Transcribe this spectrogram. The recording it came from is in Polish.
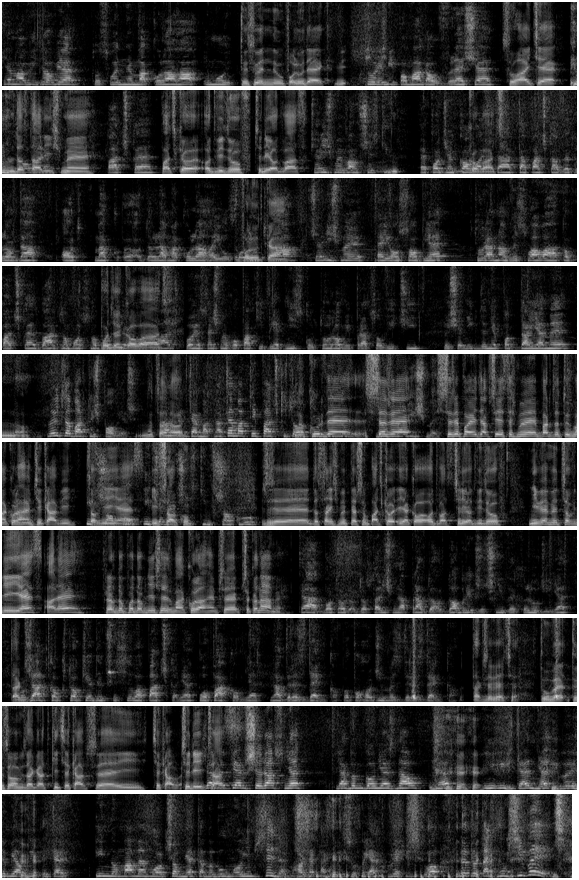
Siema widzowie, tu słynny Makulacha i mój, Tu słynny ufoludek. Wi- który mi pomagał w lesie, Słuchajcie, dostaliśmy paczkę. paczkę od widzów, czyli od was. Chcieliśmy wam wszystkim e, podziękować, Dziękować. tak ta paczka wygląda od, mak od La Makulacha i Ufolutka. Ufolutka. Chcieliśmy tej osobie, która nam wysłała tą paczkę, bardzo mocno Podziękować. podziękować, bo jesteśmy chłopaki biedni z kulturą i pracowici. My się nigdy nie poddajemy. No. No i co Bartuś powiesz? No co, na no- ten temat, na temat tej paczki, co No od tych kurde, widzów szczerze, dostaliśmy. szczerze powiedziawszy, jesteśmy bardzo tu z Makulachem ciekawi, I co w niej szoku, jest. I, I w przede szoku, wszystkim w szoku. że dostaliśmy pierwszą paczkę jako od was, czyli od widzów. Nie wiemy, co w niej jest, ale prawdopodobnie się z Makulachem prze, przekonamy. Tak, bo to dostaliśmy naprawdę od dobrych, życzliwych ludzi, nie? Tak. Bo rzadko kto kiedy przysyła paczkę, nie? Chłopakom, nie? Na Drezdenko, bo pochodzimy z Drezdenka. Także wiecie, tu, be, tu są zagadki ciekawsze i ciekawe. Czyli Żeby czas... pierwszy raz, nie? Jakbym go nie znał, nie? I, i ten, nie? I by miał i, i ten inną mamę młodszą, nie? To by był moim synem. A że tak wyszło, jak wyszło, no to tak musi być.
